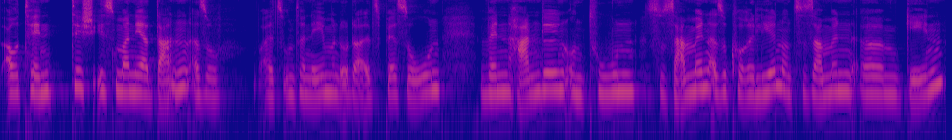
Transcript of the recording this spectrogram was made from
authentisch ist man ja dann, also als Unternehmen oder als Person, wenn Handeln und Tun zusammen, also korrelieren und zusammen ähm, gehen.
